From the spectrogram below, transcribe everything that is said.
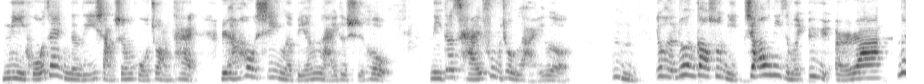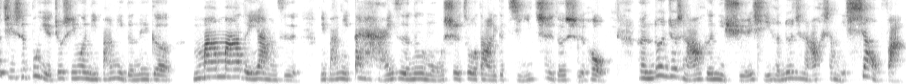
你活在你的理想生活状态，然后吸引了别人来的时候，你的财富就来了。嗯。有很多人告诉你教你怎么育儿啊，那其实不也就是因为你把你的那个妈妈的样子，你把你带孩子的那个模式做到了一个极致的时候，很多人就想要和你学习，很多人就想要向你效法，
